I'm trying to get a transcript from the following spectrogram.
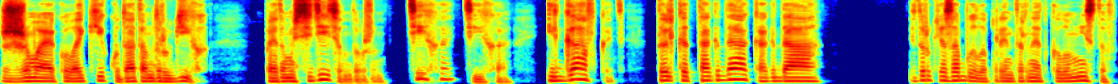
сжимая кулаки куда там других. Поэтому сидеть он должен тихо-тихо и гавкать только тогда, когда... И вдруг я забыла про интернет-колумнистов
